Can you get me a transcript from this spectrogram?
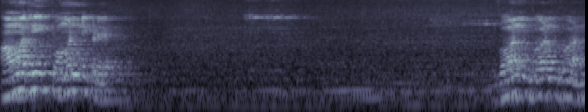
આમાંથી કોમન નીકળે. વન વન વન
